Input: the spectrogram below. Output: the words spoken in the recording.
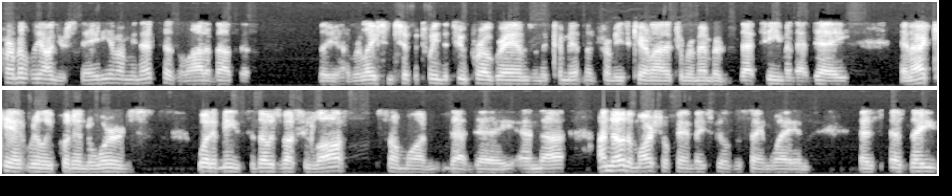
permanently on your stadium. I mean, that says a lot about the, the uh, relationship between the two programs and the commitment from East Carolina to remember that team and that day. And I can't really put into words what it means to those of us who lost someone that day. And uh, I know the Marshall fan base feels the same way. And as as they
